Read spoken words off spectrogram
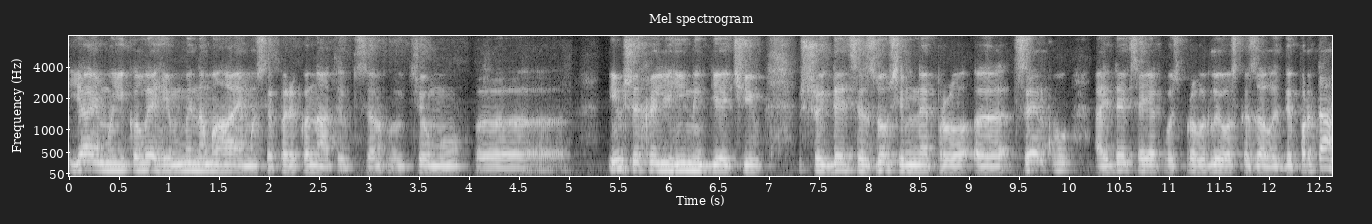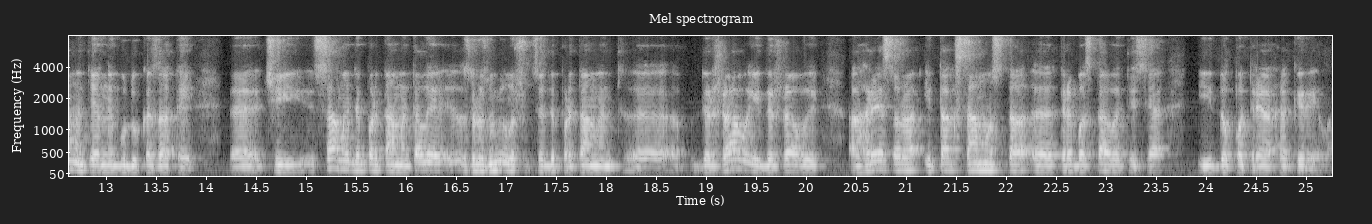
я і мої колеги ми намагаємося переконати в цьому, цьому інших релігійних діячів, що йдеться зовсім не про е, церкву, а йдеться, як ви справедливо сказали, департамент. Я не буду казати, е, чий саме департамент, але зрозуміло, що це департамент е, держави і держави агресора, і так само ста, треба ставитися і до патріарха Кирила.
